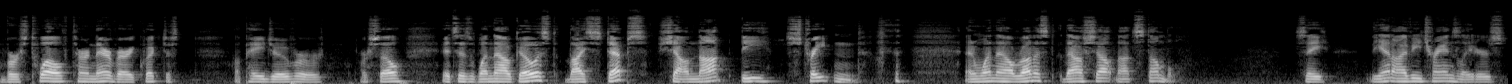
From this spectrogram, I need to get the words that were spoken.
verse 12. Turn there very quick, just a page over or, or so. It says, When thou goest, thy steps shall not be straitened. and when thou runnest, thou shalt not stumble. See, the NIV translators,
